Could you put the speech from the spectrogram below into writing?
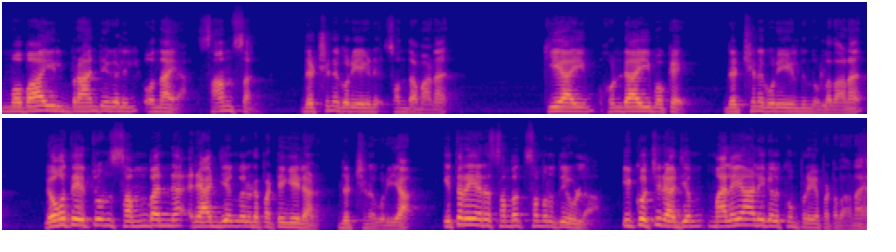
മൊബൈൽ ബ്രാൻഡുകളിൽ ഒന്നായ സാംസങ് ദക്ഷിണ കൊറിയയുടെ സ്വന്തമാണ്. കിയായും ഹുണ്ടായും ഒക്കെ ദക്ഷിണ കൊറിയയിൽ നിന്നുള്ളതാണ്. ലോകത്തെ ഏറ്റവും സമ്പന്ന രാജ്യങ്ങളുടെ പട്ടികയിലാണ് ദക്ഷിണ കൊറിയ. ഇത്രയേറെ സമ്പദ് സമൃദ്ധിയുള്ള ഈ കൊച്ചു രാജ്യം മലയാളികൾക്കും പ്രിയപ്പെട്ടതാണ്.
